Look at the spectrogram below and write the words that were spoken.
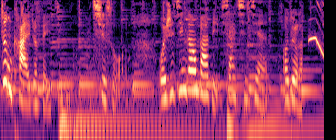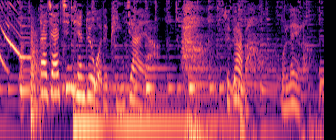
正开着飞机呢，气死我了！我是金刚芭比，下期见。哦，对了，大家今天对我的评价呀，随便吧，我累了。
